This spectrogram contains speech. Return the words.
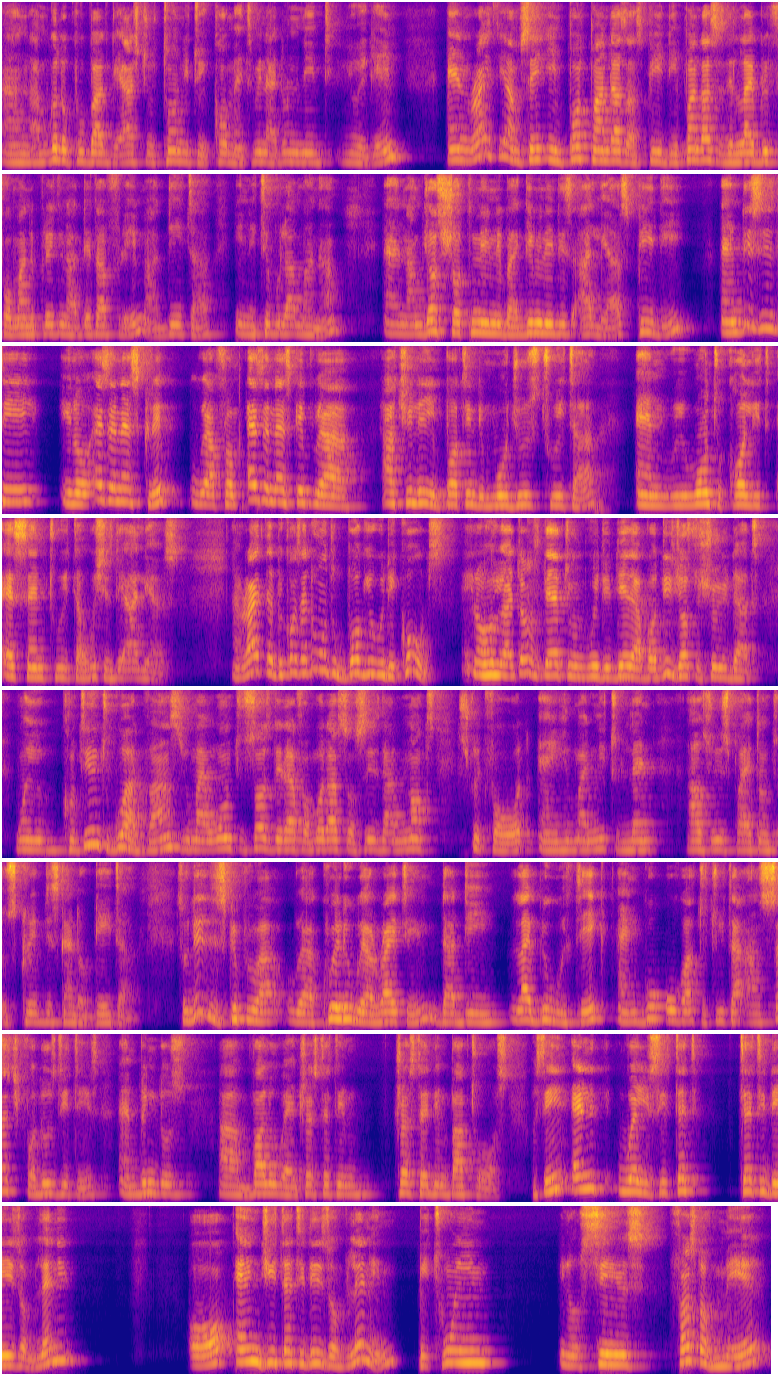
and I'm going to put back the hash to turn it to a comment, mean I don't need you again. And right here, I'm saying import pandas as PD. Pandas is the library for manipulating our data frame, our data in a tabular manner. And I'm just shortening it by giving it this alias PD. And this is the, you know, snscrape. We are from snscrape. We are actually importing the modules Twitter and we want to call it SN Twitter, which is the alias. And right there, because I don't want to bug you with the codes. You know, you are just there to with the data, but this just to show you that when you continue to go advanced, you might want to source data from other sources that are not straightforward, and you might need to learn how to use Python to scrape this kind of data. So this is the script we are, we are query we are writing that the library will take and go over to Twitter and search for those details and bring those um, value we're interested in interested in back to us. See, anywhere you see 30, 30 days of learning, or NG 30 days of learning between, you know, since 1st of May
